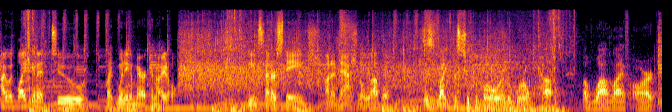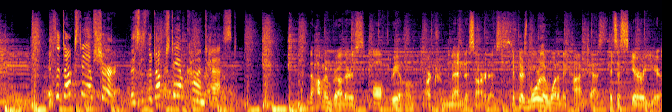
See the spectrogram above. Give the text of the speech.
I would liken it to like winning American Idol, being center stage on a national level. This is like the Super Bowl or the World Cup of wildlife art. It's a duck stamp shirt. This is the duck stamp contest. The Hautman brothers, all three of them, are tremendous artists. If there's more than one in the contest, it's a scary year.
